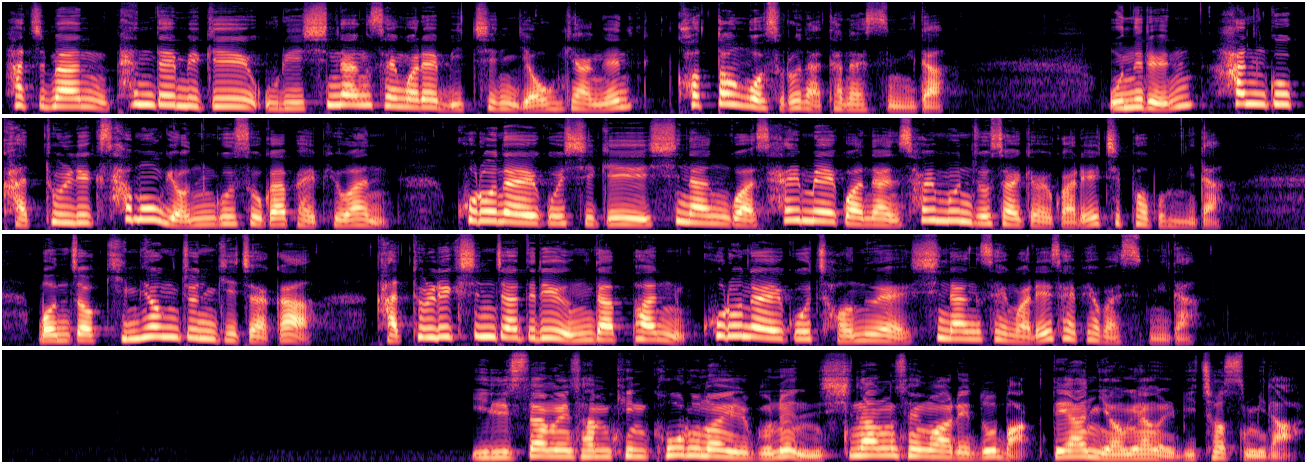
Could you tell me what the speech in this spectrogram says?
하지만 팬데믹이 우리 신앙생활에 미친 영향은 컸던 것으로 나타났습니다. 오늘은 한국 가톨릭 사목연구소가 발표한 코로나19 시기 신앙과 삶에 관한 설문조사 결과를 짚어봅니다. 먼저 김형준 기자가 가톨릭 신자들이 응답한 코로나19 전후의 신앙생활을 살펴봤습니다. 일상을 삼킨 코로나19는 신앙생활에도 막대한 영향을 미쳤습니다.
